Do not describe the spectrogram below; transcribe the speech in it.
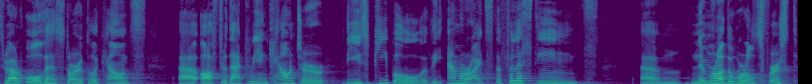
Throughout all the historical accounts, uh, after that, we encounter these people, the Amorites, the Philistines, Um, Nimrod, the world's first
